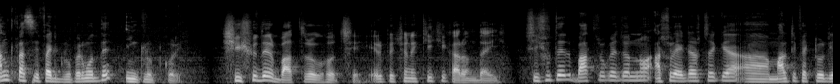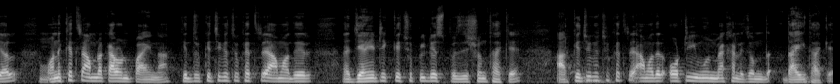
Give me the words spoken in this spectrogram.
আনক্লাসিফাইড গ্রুপের মধ্যে ইনক্লুড করি। শিশুদের বাতরোগ হচ্ছে এর পেছনে কি কি কারণ দায়ী? শিশুদের বাথরোগের জন্য আসলে এটা হচ্ছে কি মাল্টিফ্যাক্টোরিয়াল অনেক ক্ষেত্রে আমরা কারণ পাই না কিন্তু কিছু কিছু ক্ষেত্রে আমাদের জেনেটিক কিছু প্রিডিসপোজিশন থাকে আর কিছু কিছু ক্ষেত্রে আমাদের অটো ইমিউন মেকানিজম দায়ী থাকে।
